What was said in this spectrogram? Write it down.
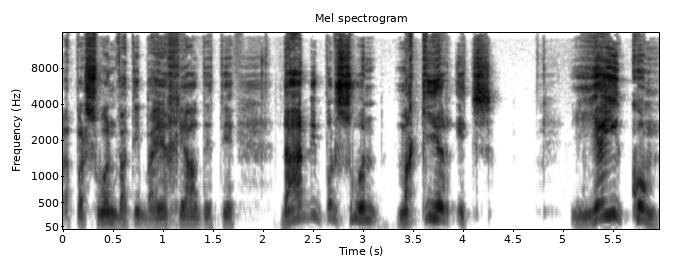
'n persoon wat nie baie geld het nie, daardie persoon markeer iets. Jy kom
